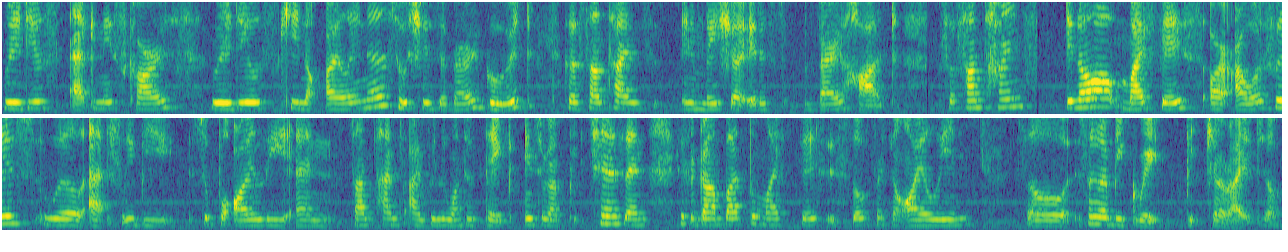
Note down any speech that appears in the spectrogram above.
reduce acne scars, reduce skin oiliness, which is very good because sometimes in Malaysia it is very hot so sometimes you know my face or our face will actually be super oily and sometimes I really want to take Instagram pictures and take a gambar to my face is so freaking oily. So it's not gonna be great picture right? So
